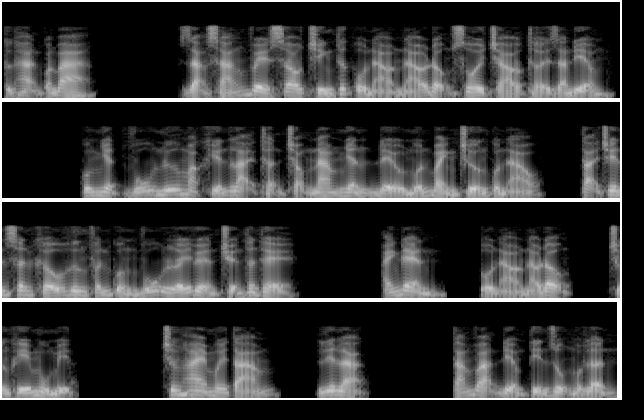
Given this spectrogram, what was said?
Cực hạn quán ba. Dạng sáng về sau chính thức ồn ào náo động sôi trào thời gian điểm. Cùng nhiệt vũ nữ mặc khiến lại thận trọng nam nhân đều muốn bành trướng quần áo, tại trên sân khấu hưng phấn cuồng vũ lấy huyền chuyển thân thể. Ánh đèn, ồn ào náo động, chứng khí mù mịt. Chương 28, liên lạc. 8 vạn điểm tín dụng một lần.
